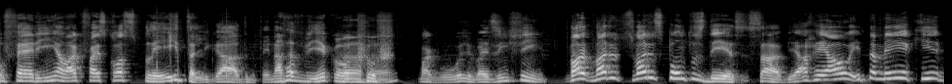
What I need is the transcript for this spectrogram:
o Ferinha lá que faz cosplay, tá ligado? Não tem nada a ver com, o bagulho, mas enfim. Vários, vários pontos desses, sabe? A real, e também é que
